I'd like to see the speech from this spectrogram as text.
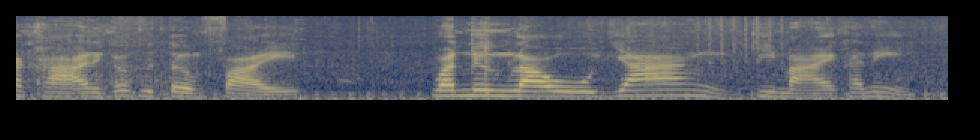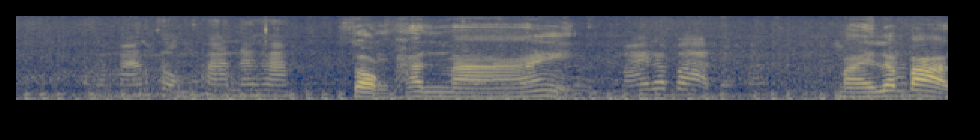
นะคะ อันนี้ก็คือเติมไฟ วันหนึ่งเราย่างกี่ไม้คะนี่ ประมาณสองพันนะคะ 2,000 ไม้ ไม้ละบาทนะคะไม้ละบาท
